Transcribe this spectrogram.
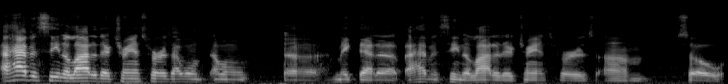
I haven't seen a lot of their transfers. I won't. I won't uh, make that up. I haven't seen a lot of their transfers. Um, so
